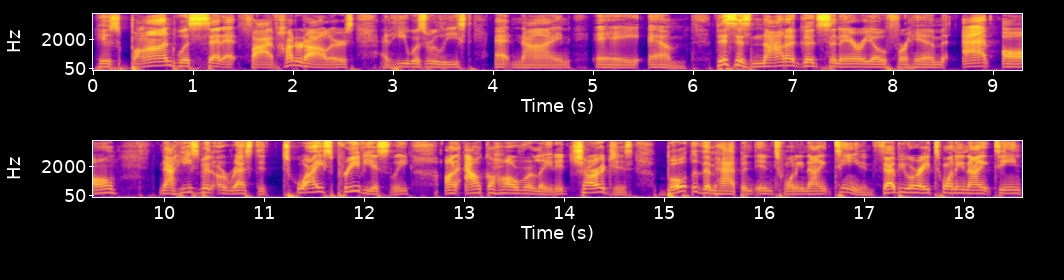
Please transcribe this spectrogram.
His bond was set at $500 and he was released at 9 a.m. This is not a good scenario for him at all. Now, he's been arrested twice previously on alcohol related charges. Both of them happened in 2019. In February 2019,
